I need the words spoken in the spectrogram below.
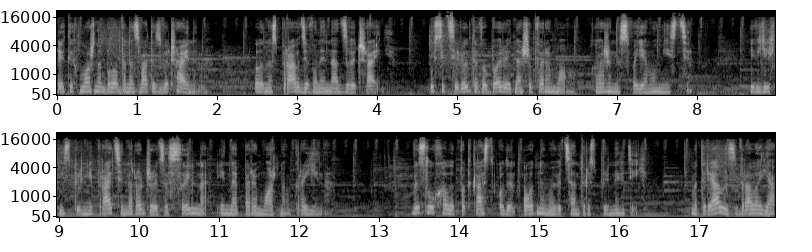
яких можна було би назвати звичайними. Але насправді вони надзвичайні. Усі ці люди виборюють нашу перемогу, кожен на своєму місці. І в їхній спільній праці народжується сильна і непереможна Україна. Ви слухали подкаст один одному від Центру спільних дій. Матеріали зібрала я,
